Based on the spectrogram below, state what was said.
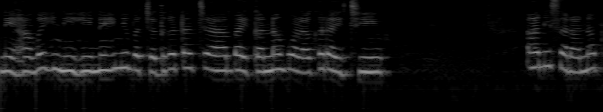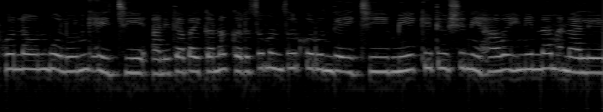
नेहा वहिनी ही नेहमी बचत गटाच्या बायकांना गोळा करायची आणि सरांना फोन लावून बोलवून घ्यायची आणि त्या बायकांना कर्ज मंजूर करून द्यायची. मी एके दिवशी नेहा वहिनींना म्हणाले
